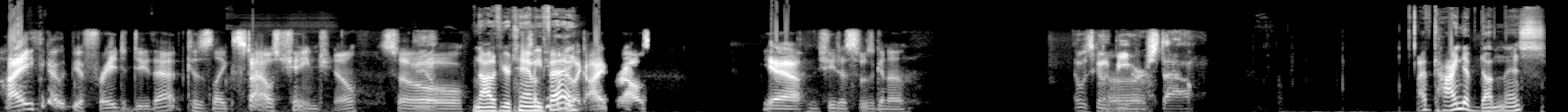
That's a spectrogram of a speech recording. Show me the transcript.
I think I would be afraid to do that because like styles change, you know. So Not if you're Tammy people do Faye. like eyebrows. Yeah, she just was gonna. It was going to be Uh. her style. I've kind of done this.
